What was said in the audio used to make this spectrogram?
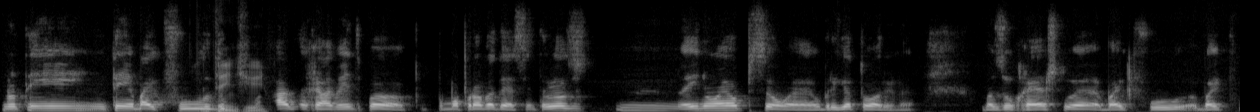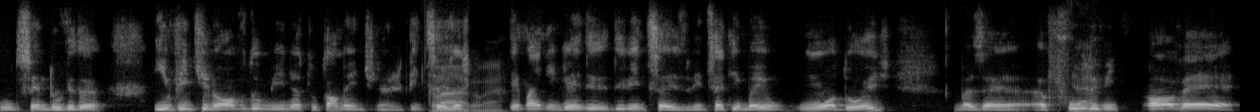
não tem, não tem a bike full Entendi. realmente para uma prova dessa. Então eles, hum, aí não é opção, é obrigatório, né? Mas o resto é bike full, bike full sem dúvida, e o 29 domina totalmente, né? 26 claro, acho que é. não tem mais ninguém de, de 26, 27,5 um ou dois, mas é a full é. de 29 é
